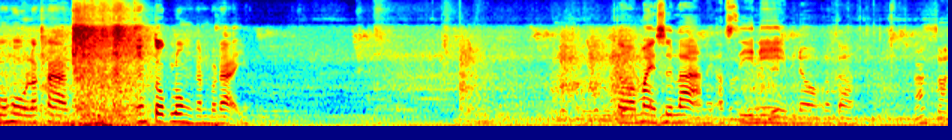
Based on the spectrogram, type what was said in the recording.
ยังโมโหราคาพี่น้องยังตกลงกันบ่ได้อยู่แต่ว่าไม่ซื้อล่าเนี่ยเอาสีนี่พี่น้องแล้วก็นะสั่น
